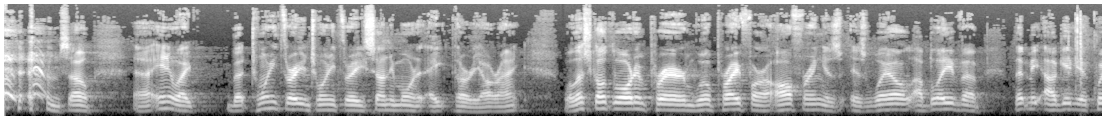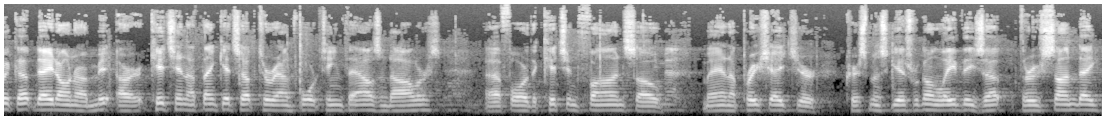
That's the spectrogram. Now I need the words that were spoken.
so uh, anyway, but twenty three and twenty three Sunday morning at eight thirty. All right. Well, let's go to the Lord in prayer, and we'll pray for our offering as as well. I believe. Uh, let me. I'll give you a quick update on our our kitchen. I think it's up to around fourteen thousand dollars uh, for the kitchen fund. So, man, I appreciate your Christmas gifts. We're going to leave these up through Sunday,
